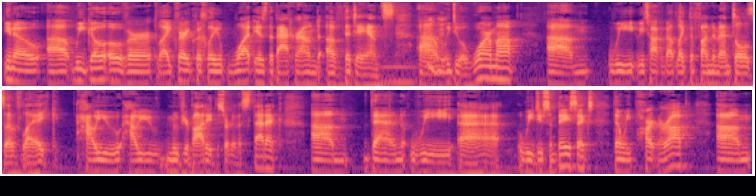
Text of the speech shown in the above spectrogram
you know, uh, we go over like very quickly what is the background of the dance. Um, We do a warm up. Um, we we talk about like the fundamentals of like how you how you move your body, the sort of aesthetic. Um, then we uh, we do some basics. Then we partner up. Um,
